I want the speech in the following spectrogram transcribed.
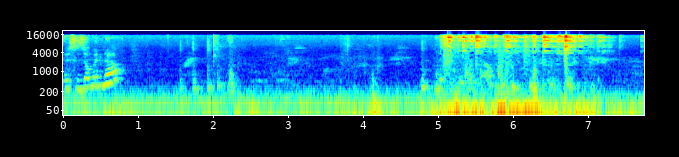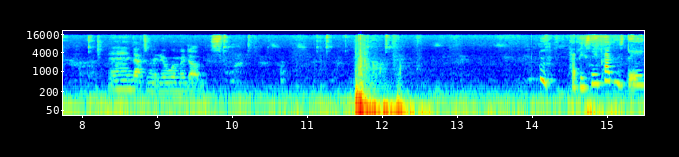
this is a window. This is a window. And that's a window where my dog is. Happy St. Patty's Day.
